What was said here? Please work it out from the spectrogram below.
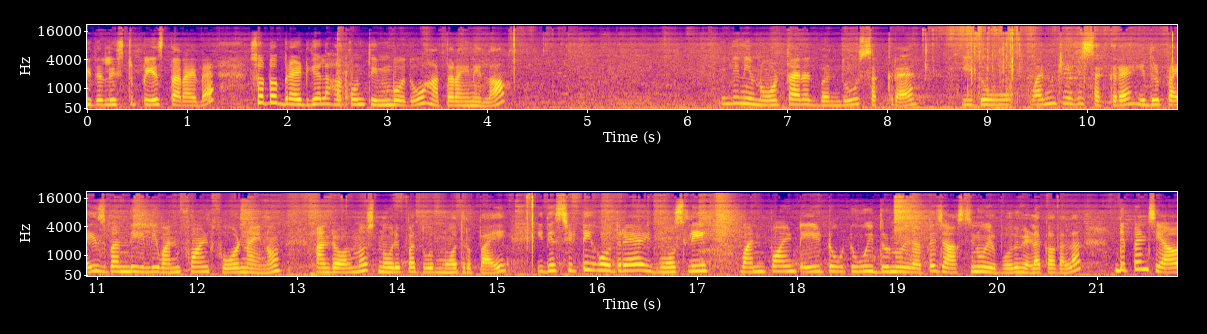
ಇದರಲ್ಲಿ ಇಷ್ಟು ಪೇಸ್ಟ್ ಥರ ಇದೆ. ಸ್ವಲ್ಪ ಬ್ರೆಡ್ಗೆಲ್ಲ ಹಾಕೊಂಡು ತಿನ್ಬೋದು, ಆ ಥರ ಏನಿಲ್ಲ. ಇಲ್ಲಿ ನೀವು ನೋಡ್ತಾ ಇರೋದು ಬಂದು ಸಕ್ಕರೆ. ಇದು ಒನ್ ಕೆ ಜಿ ಸಕ್ಕರೆ. ಇದ್ರ ಪ್ರೈಸ್ ಬಂದು ಇಲ್ಲಿ ಒನ್ ಪಾಯಿಂಟ್ ಫೋರ್ ನೈನು ಅಂದರೆ ಆಲ್ಮೋಸ್ಟ್ ನೂರಿಪ್ಪತ್ತು ಮೂವತ್ತು ರೂಪಾಯಿ. ಇದೇ ಸಿಟಿಗೆ ಹೋದರೆ ಇದು mostly one point eight two ಇದ್ರೂ ಇರುತ್ತೆ. ಜಾಸ್ತಿನೂ ಇರ್ಬೋದು, ಹೇಳೋಕ್ಕಾಗಲ್ಲ. ಡಿಪೆಂಡ್ಸ್ ಯಾವ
